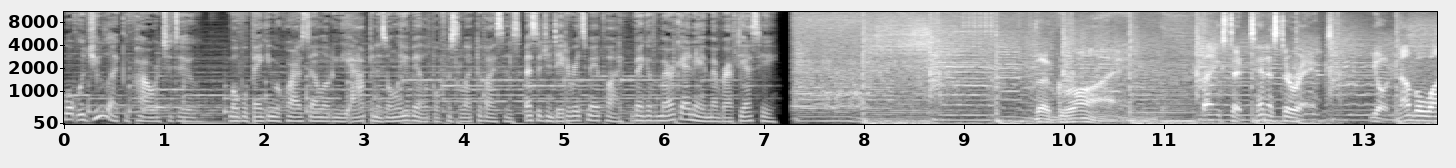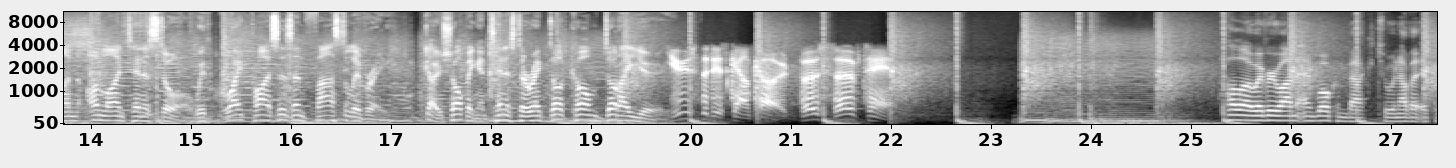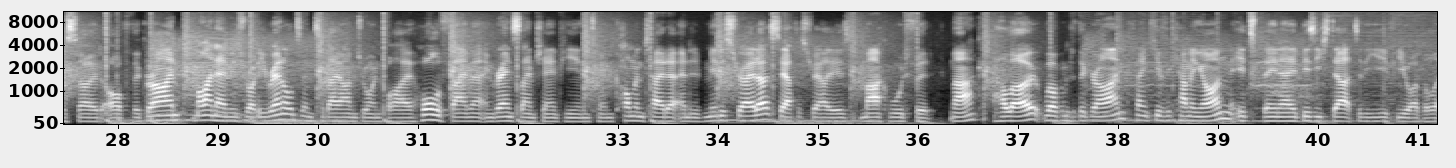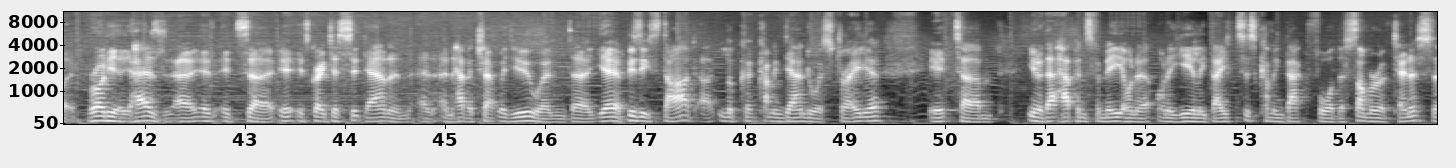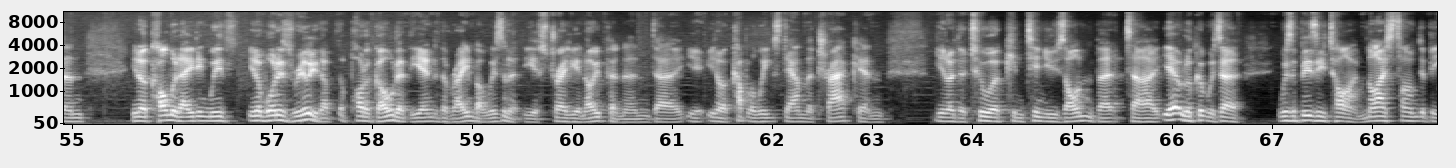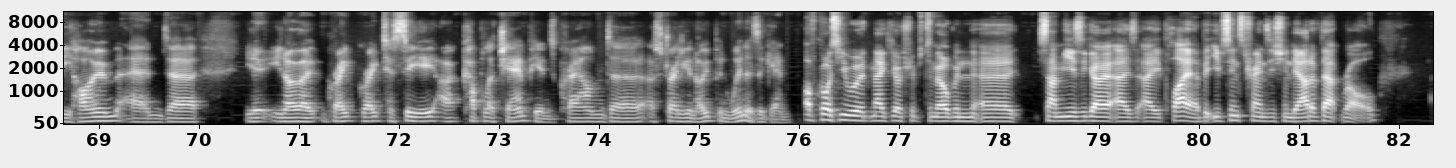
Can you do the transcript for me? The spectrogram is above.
What would you like the power to do? Mobile banking requires downloading the app and is only available for select devices. Message and data rates may apply. Bank of America and a member FDIC. The Grind. Thanks to Tennis Direct, your number one online tennis store with great prices and fast delivery. Go shopping at tennisdirect.com.au. Use the discount code FIRSTSERVE10. Hello, everyone, and welcome back to another episode of The Grind. My name is Roddy Reynolds, and today I'm joined by Hall of Famer and Grand Slam champion turned commentator and administrator, South Australia's Mark Woodforde. Mark, hello, welcome to The Grind. Thank you for coming on. It's been a busy start to the year for you, I believe. Roddy, it has. Uh, it, it's uh, it, it's great to sit down and, and, and, have a chat with you. And uh, yeah, busy start. Uh, look, coming down to Australia, it. Um, you know that happens for me on a on a yearly basis coming back for the summer of tennis and you know culminating with you know what is really the, the pot of gold at the end of the rainbow isn't it? The australian open and uh, you, you, know a couple of weeks down the track and you know the tour continues on. But uh, yeah look it was a it was a busy time. Nice time to be home and uh, you, you know, uh, great, great to see a couple of champions crowned uh, Australian Open winners again. Of course, you would make your trips to Melbourne uh, some years ago as a player, but you've since transitioned out of that role.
